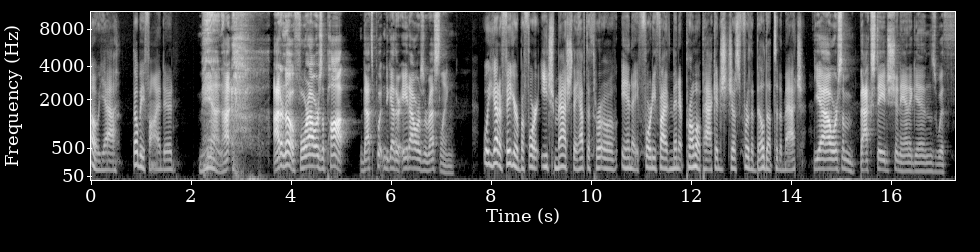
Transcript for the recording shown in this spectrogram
Oh, yeah. They'll be fine, dude. Man, I, I don't know. Four hours a pop. That's putting together eight hours of wrestling. Well, you got to figure before each match, they have to throw in a 45 minute promo package just for the build up to the match. Yeah, or some backstage shenanigans with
